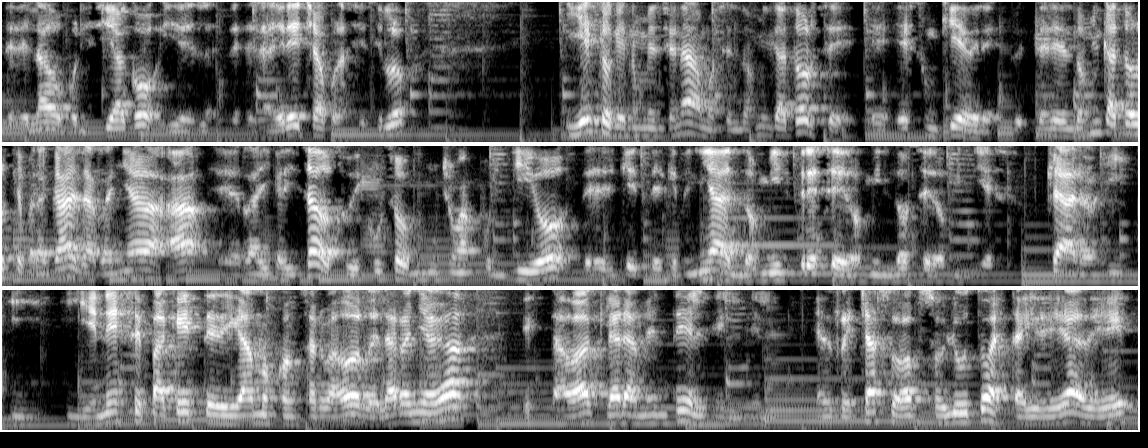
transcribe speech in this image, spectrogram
desde el lado policíaco y desde la derecha, por así decirlo. Y esto que nos mencionábamos, el 2014, eh, es un quiebre. Desde el 2014 para acá, la Rañaga ha eh, radicalizado su discurso mucho más positivo desde que, que tenía el 2013, 2012, 2010. Claro, y, en ese paquete, digamos, conservador de la Rañaga estaba claramente el rechazo absoluto a esta idea de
